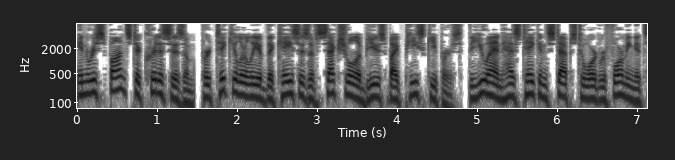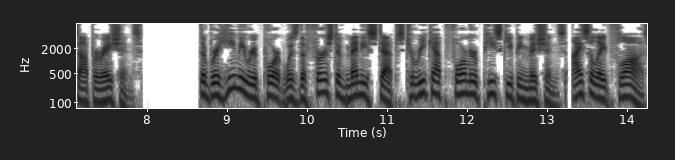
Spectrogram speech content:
In response to criticism, particularly of the cases of sexual abuse by peacekeepers, the UN has taken steps toward reforming its operations. The Brahimi report was the first of many steps to recap former peacekeeping missions, isolate flaws,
